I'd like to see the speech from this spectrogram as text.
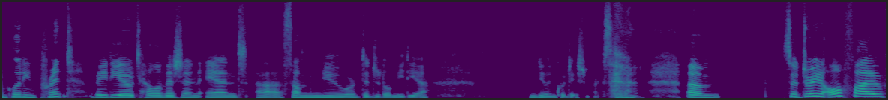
including print, radio, television, and uh, some new or digital media, in quotation marks. um, so during all five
